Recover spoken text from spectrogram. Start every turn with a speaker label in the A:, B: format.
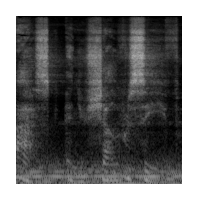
A: Ask and you shall receive.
